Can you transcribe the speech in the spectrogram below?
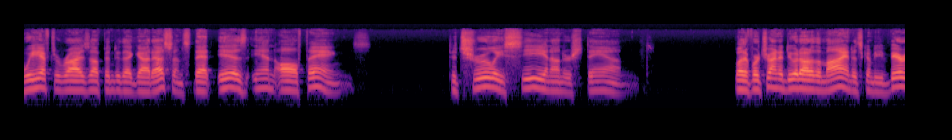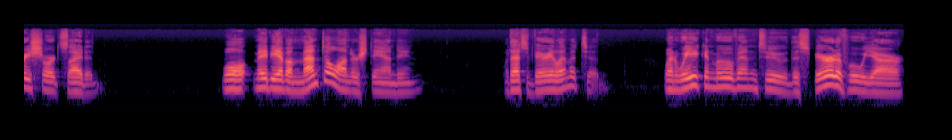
we have to rise up into that God essence that is in all things to truly see and understand. But if we're trying to do it out of the mind, it's going to be very short sighted. We'll maybe have a mental understanding, but that's very limited. When we can move into the spirit of who we are,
